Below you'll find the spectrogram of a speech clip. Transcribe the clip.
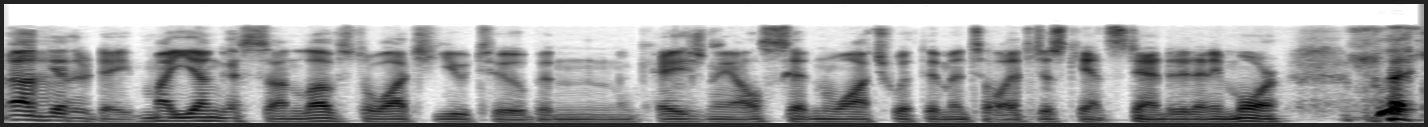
uh, the other day, my youngest son loves to watch YouTube, and occasionally I'll sit and watch with him until I just can't stand it anymore. But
